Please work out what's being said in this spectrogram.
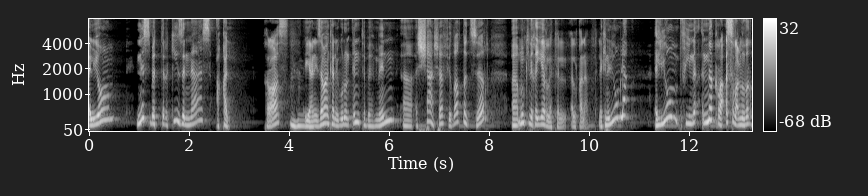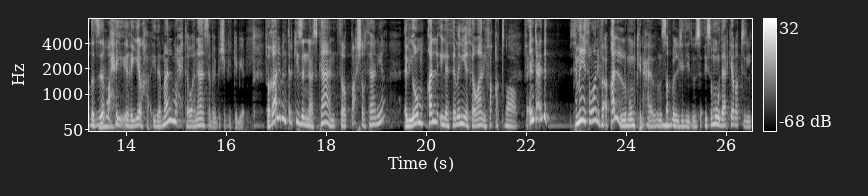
اليوم نسبة تركيز الناس أقل. خلاص. يعني زمان كانوا يقولون انتبه من آه، الشاشة في ضغطه زر آه، ممكن يغير لك ال- القناة. لكن اليوم لا. اليوم في ن- نقره أسرع من ضغطه زر راح يغيرها إذا ما المحتوى ناسبه بشكل كبير. فغالبا تركيز الناس كان 13 ثانية اليوم قل إلى 8 ثواني فقط. واو. فأنت عندك ثمانية ثواني فأقل ممكن في المستقبل الجديد يسموه ذاكرة ال-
